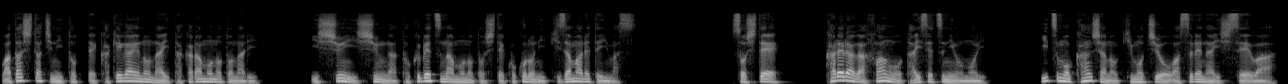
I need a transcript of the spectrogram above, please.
私たちにとってかけがえのない宝物となり、一瞬一瞬が特別なものとして心に刻まれています。そして、彼らがファンを大切に思い、いつも感謝の気持ちを忘れない姿勢は、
